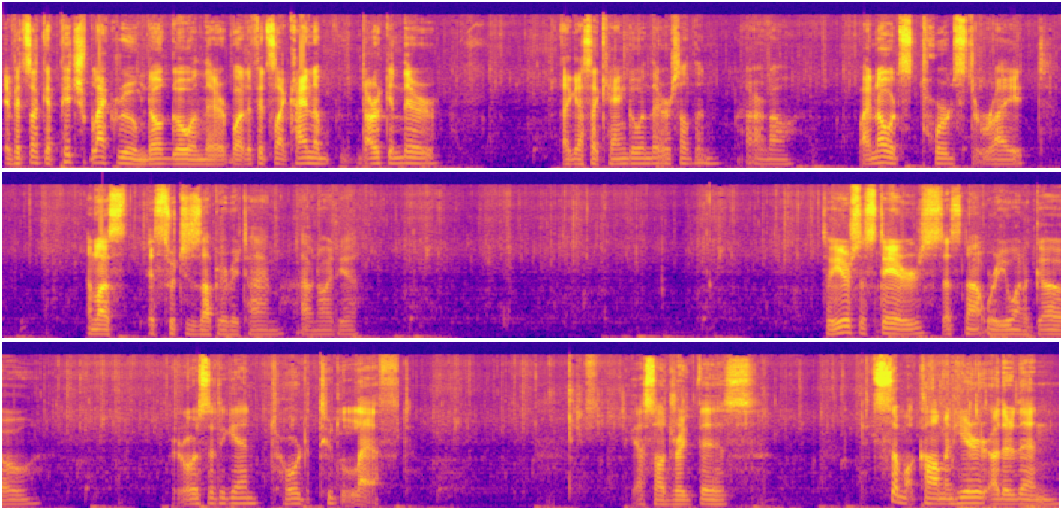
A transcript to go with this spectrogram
If it's like a pitch black room, don't go in there. But if it's like kind of dark in there, I guess I can go in there or something. I don't know. I know it's towards the right. Unless it switches up every time. I have no idea. So here's the stairs. That's not where you want to go. Where was it again? Toward to the left. I guess I'll drink this. It's somewhat common here, other than,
